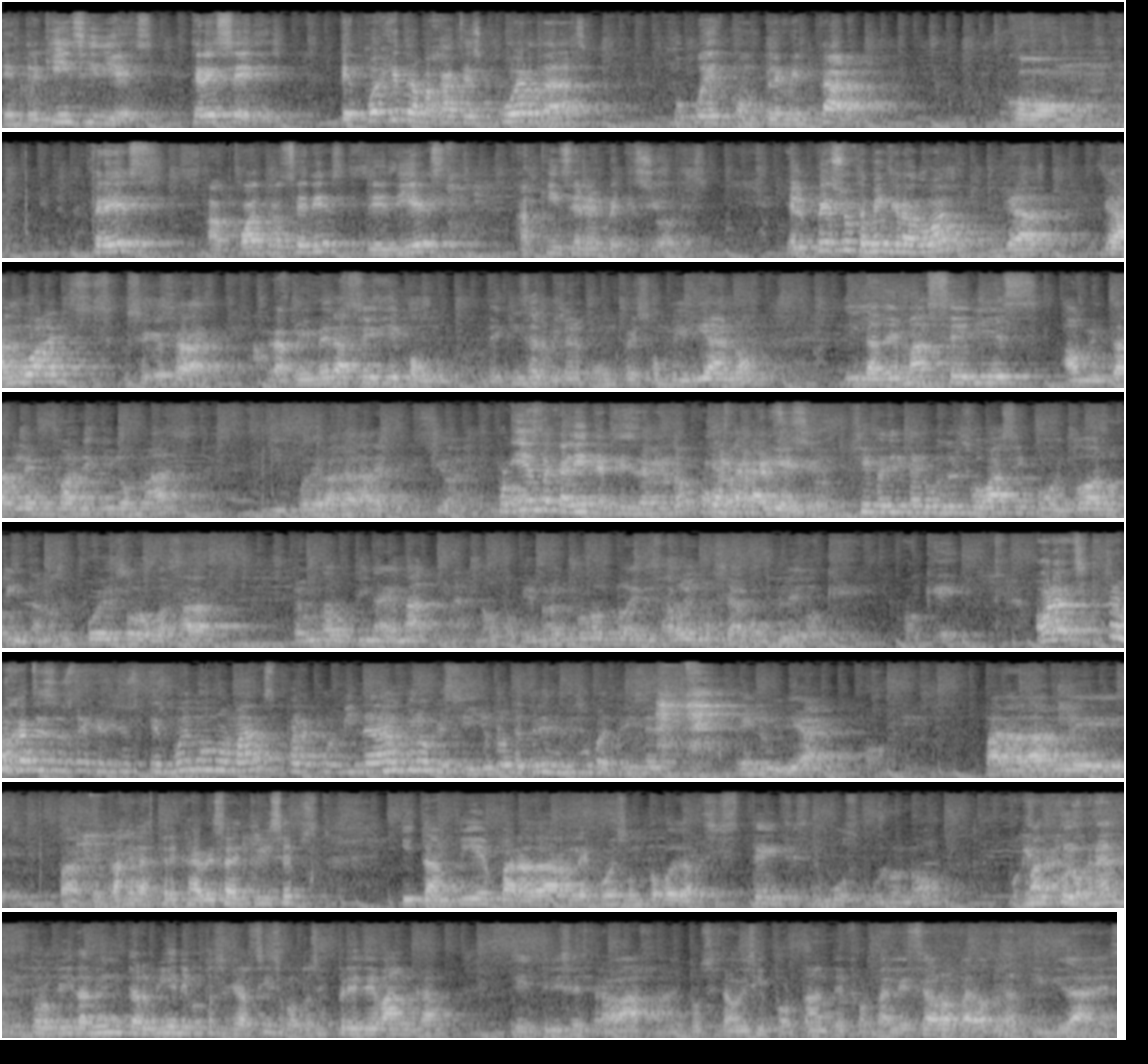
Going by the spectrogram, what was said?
Entre 15 y 10. Tres series. Después que trabajaste cuerdas, tú puedes complementar con 3 a 4 series de 10 a 15 repeticiones. El peso también gradual. Gra- gradual, o sea, la primera serie con, de 15 repeticiones con un peso mediano y las demás series aumentarle un par de kilos más y puede bajar las repeticiones. ¿no? Porque ya está caliente el tríceps también, ¿no? Como Ya está caliente. ejercicio. Siempre tiene que haber un ejercicio básico en toda rutina, no se puede solo basar en una rutina de máquinas, ¿no? porque no, no- no- el desarrollo no sea completo. Ok, ok. Ahora, si tú trabajaste esos ejercicios, ¿es bueno uno más para culminar? Yo creo que sí, yo creo que tres ejercicios para el tríceps es lo ideal. Para darle, para que traje las tres cabezas del tríceps y también para darle pues un poco de resistencia a ese músculo, ¿no? Porque es músculo grande. Porque también interviene en otros ejercicios, cuando entonces press de banca, el tríceps trabaja, entonces también es importante fortalecerlo para otras actividades.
